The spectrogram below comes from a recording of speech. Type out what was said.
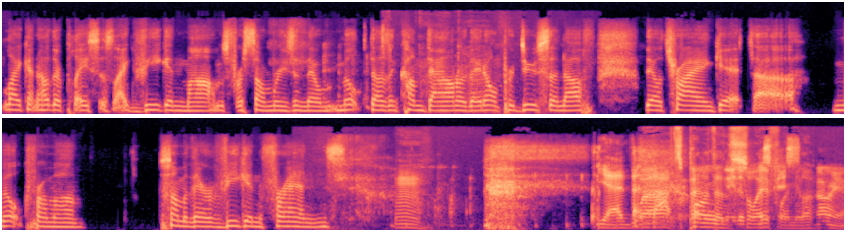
like in other places, like vegan moms, for some reason their milk doesn't come down or they don't produce enough. They'll try and get uh, milk from um, some of their vegan friends. Mm. yeah, that, well, that's better than soy formula. Oh yeah.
